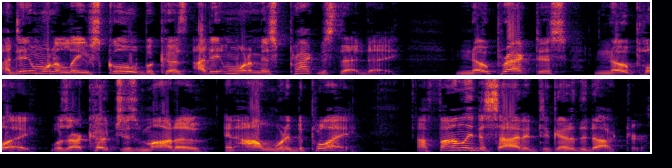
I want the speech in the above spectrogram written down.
I didn't want to leave school because I didn't want to miss practice that day. No practice, no play was our coach's motto, and I wanted to play. I finally decided to go to the doctor.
